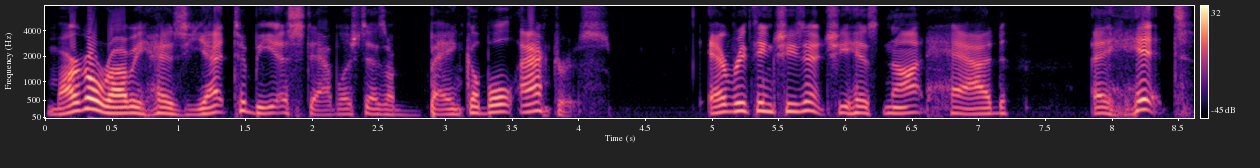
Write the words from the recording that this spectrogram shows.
Margot Robbie has yet to be established as a bankable actress. Everything she's in, she has not had a hit.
